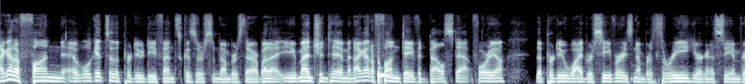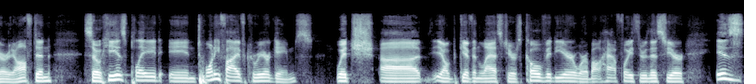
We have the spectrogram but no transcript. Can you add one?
I got a fun. Uh, we'll get to the Purdue defense because there's some numbers there, but uh, you mentioned him, and I got a fun David Bell stat for you. The Purdue wide receiver, he's number three. You're going to see him very often. So he has played in 25 career games, which, uh, you know, given last year's COVID year, we're about halfway through this year, is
